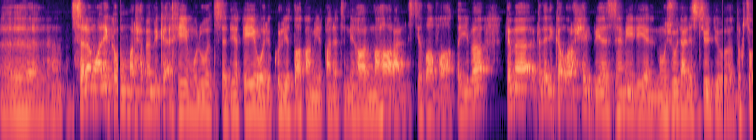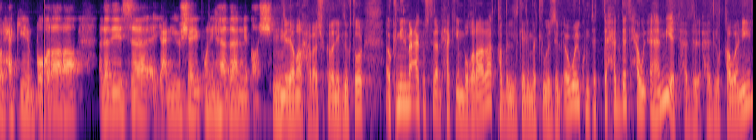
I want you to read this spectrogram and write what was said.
أه السلام عليكم. مرحبا بك أخي مولود صديقي ولكل طاقم قناة النهار. النهار على الاستضافة الطيبة. كما كذلك أرحب بزميلي الموجود على الاستوديو الدكتور حكيم بوغرارة الذي يعني يشاركني هذا النقاش. يا مرحبا. شكرا لك دكتور. أكمل معك أستاذ عبد الحكيم بوغرارة. قبل كلمة الوزير الأول كنت تتحدث حول أهمية هذه القوانين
